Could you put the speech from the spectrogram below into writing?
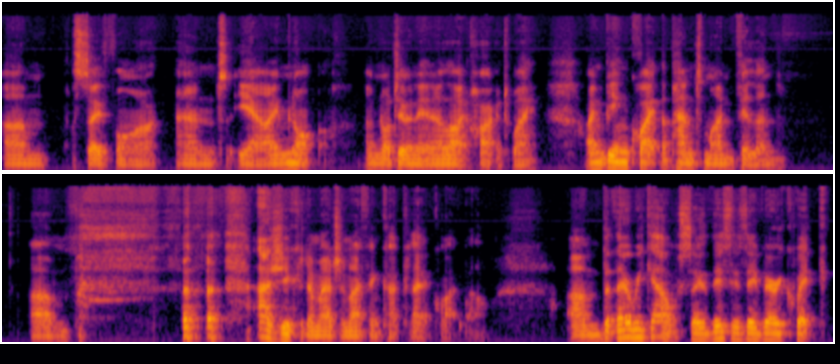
um, so far, and yeah, I'm not. I'm not doing it in a light-hearted way. I'm being quite the pantomime villain. Um, As you can imagine, I think I play it quite well. Um, but there we go. So this is a very quick,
